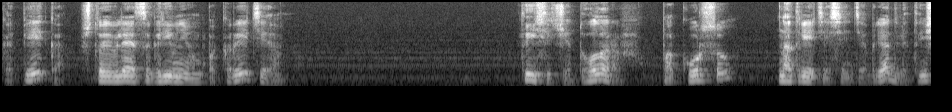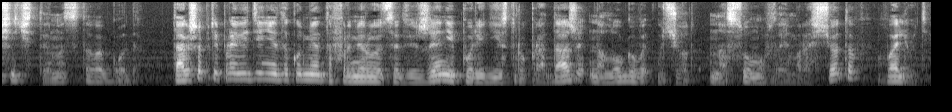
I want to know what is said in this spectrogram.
копейка, что является гривневым покрытием 1000 долларов по курсу на 3 сентября 2014 года. Также при проведении документа формируется движение по регистру продажи налоговый учет на сумму взаиморасчетов в валюте.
